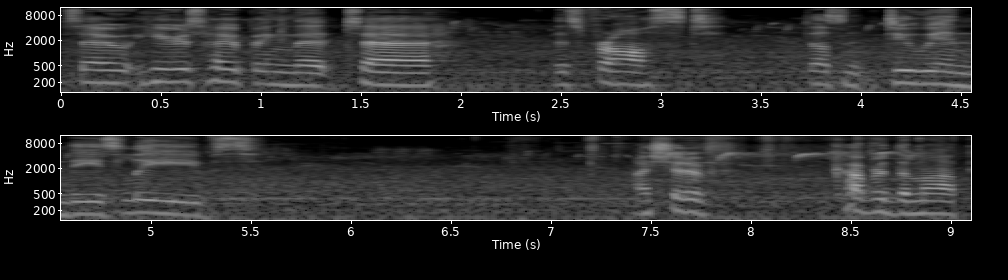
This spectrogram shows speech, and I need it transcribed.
So here's hoping that uh, this frost doesn't do in these leaves. I should have covered them up.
